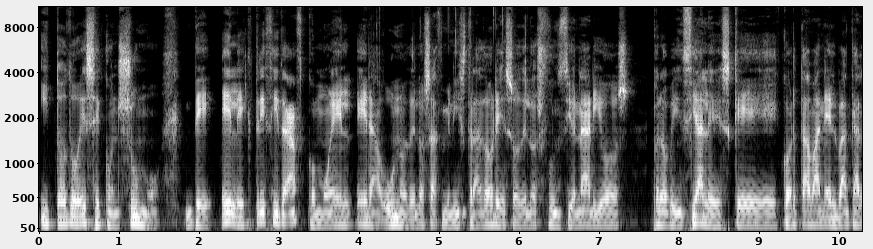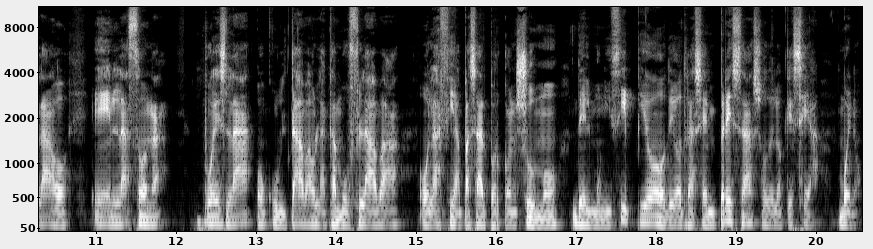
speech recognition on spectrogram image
y todo ese consumo de electricidad, como él era uno de los administradores o de los funcionarios provinciales que cortaban el bacalao en la zona, pues la ocultaba o la camuflaba o la hacía pasar por consumo del municipio o de otras empresas o de lo que sea. Bueno,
